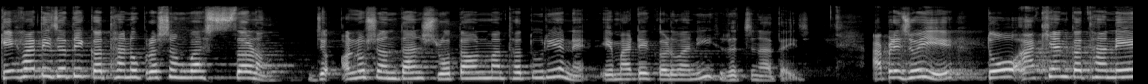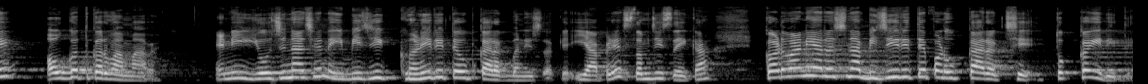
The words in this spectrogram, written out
કહેવાતી જતી કથાનું પ્રસંગવા સળંગ જે અનુસંધાન શ્રોતાઓમાં થતું રહે ને, એ માટે કડવાની રચના થાય છે. આપણે જોઈએ તો આખ્યાન કથાને અવગત કરવામાં આવે. એની યોજના છે ને એ બીજી ઘણી રીતે ઉપકારક બની શકે. એ આપણે સમજી શક્યા. કડવાની આ રચના બીજી રીતે પણ ઉપકારક છે. તો કઈ રીતે?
